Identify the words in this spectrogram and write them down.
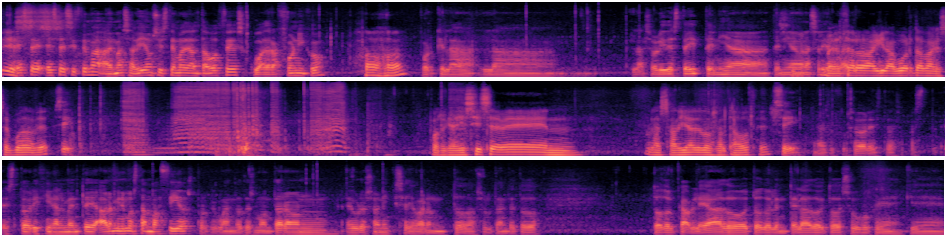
es... este, este sistema, además había un sistema de altavoces cuadrafónico Ajá. porque la, la, la Solid State tenía, tenía una Voy salida... a para- cerrar aquí la puerta para que se pueda ver. Sí, Porque ahí sí se ven las salidas de los altavoces. Sí, los difusores. eso. Pues Esto originalmente, ahora mismo están vacíos porque cuando desmontaron Eurosonic se llevaron todo, absolutamente todo. Todo el cableado, todo el entelado y todo eso hubo que, que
